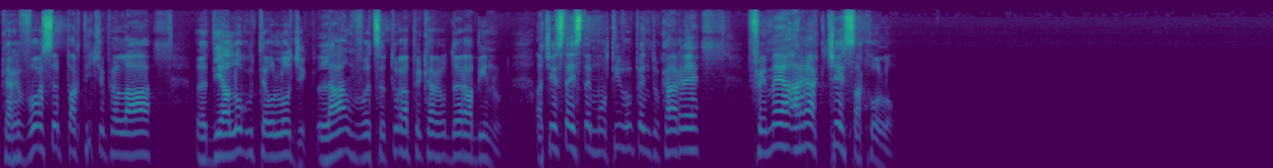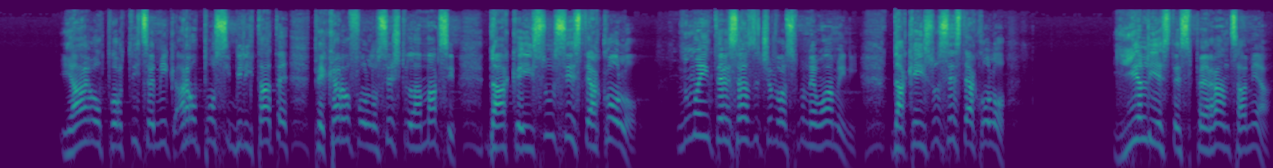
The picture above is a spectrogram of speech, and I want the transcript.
care vor să participe la uh, dialogul teologic, la învățătura pe care o dă rabinul. Acesta este motivul pentru care femeia are acces acolo. Ea are o portiță mică, are o posibilitate pe care o folosește la maxim. Dacă Isus este acolo, nu mă interesează ce vor spune oamenii. Dacă Isus este acolo, El este speranța mea.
